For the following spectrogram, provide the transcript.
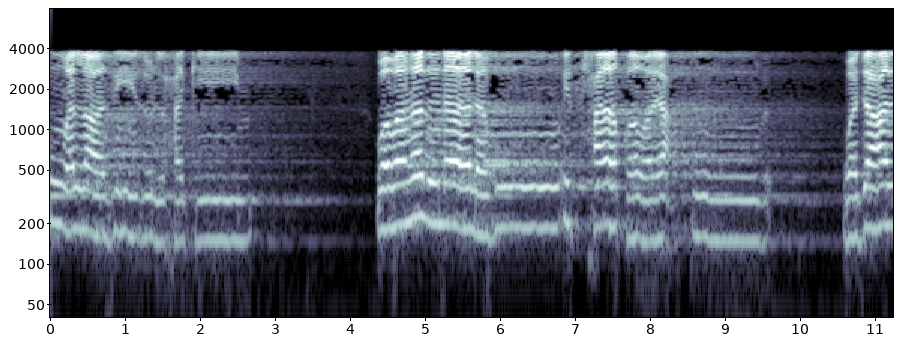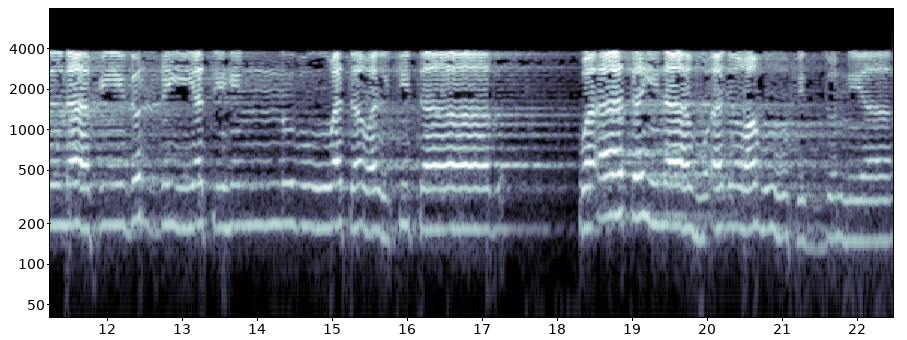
هو العزيز الحكيم. ووهبنا له إسحاق ويعقوب وجعلنا في ذريته النبوة والكتاب وآتيناه أجره في الدنيا.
